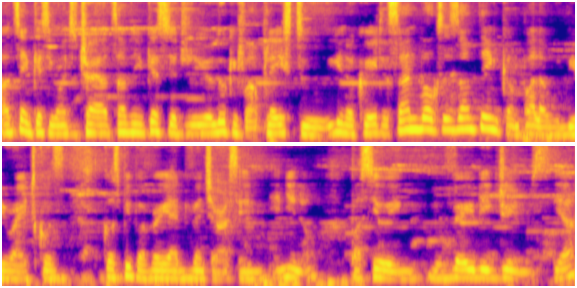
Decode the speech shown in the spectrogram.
I would say, in case you want to try out something, in case you're, you're looking for a place to, you know, create a sandbox or something, Kampala would be right because because people are very adventurous in, in you know pursuing very big dreams. Yeah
